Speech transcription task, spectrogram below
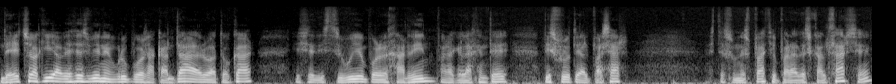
De hecho, aquí a veces vienen grupos a cantar o a tocar y se distribuyen por el jardín para que la gente disfrute al pasar. Este es un espacio para descalzarse,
